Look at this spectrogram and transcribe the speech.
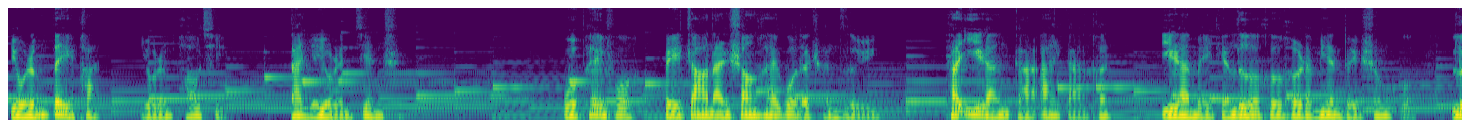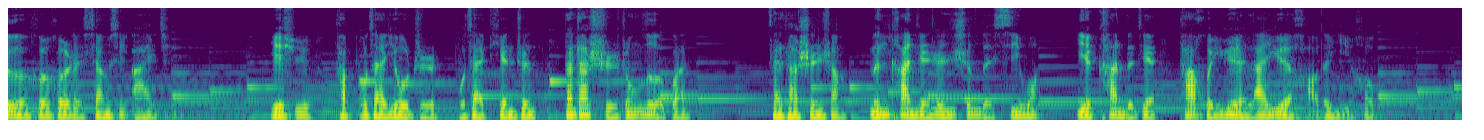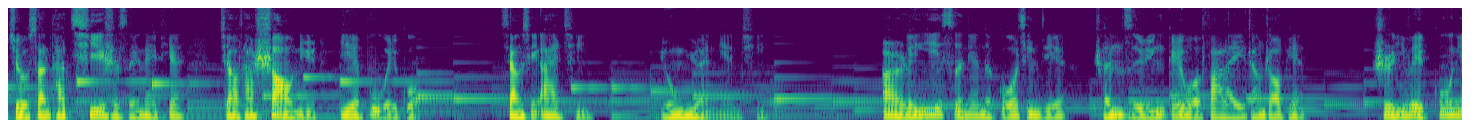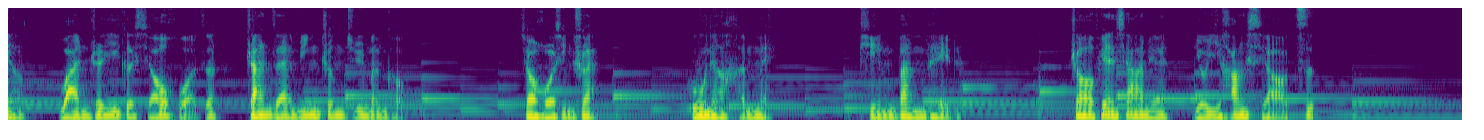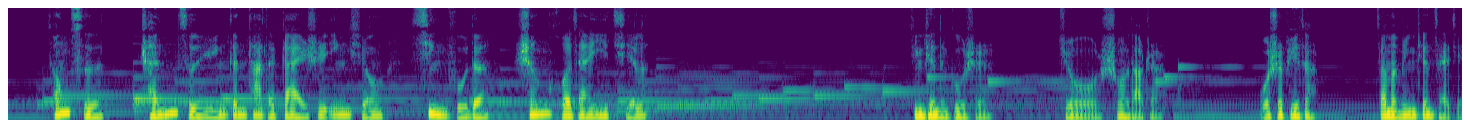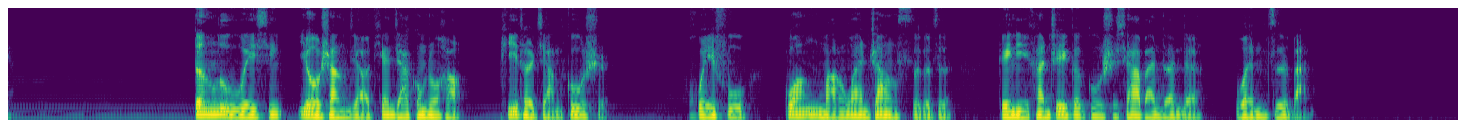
有人背叛，有人抛弃，但也有人坚持。我佩服被渣男伤害过的陈子云，他依然敢爱敢恨，依然每天乐呵呵的面对生活，乐呵呵的相信爱情。也许他不再幼稚，不再天真，但他始终乐观，在他身上能看见人生的希望，也看得见他会越来越好的以后。就算他七十岁那天叫她少女也不为过，相信爱情，永远年轻。二零一四年的国庆节，陈子云给我发来一张照片，是一位姑娘挽着一个小伙子站在民政局门口。小伙挺帅，姑娘很美，挺般配的。照片下面有一行小字。从此，陈子云跟他的盖世英雄幸福的生活在一起了。今天的故事就说到这儿，我是 Peter，咱们明天再见。登录微信右上角添加公众号 “Peter 讲故事”，回复“光芒万丈”四个字，给你看这个故事下半段的文字版。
